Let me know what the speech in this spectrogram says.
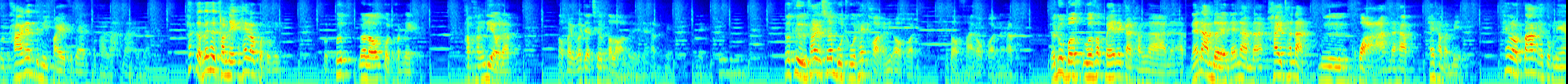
กดค้างเนี่ยจะมีไฟแสดงสถานะมานไหมถ้าเกิดไม่เคยคอนเน็กให้เรากดตรงนี้ กดปุ๊บแล้วเราก็กดคอนเน็ก ทำครั้งเดียวนะครับ ต่อไปก็จะเชื่อมตลอดเลยนะครับเนี่ยก็คือถ้าจะเชื่อมบลูทูธให้ถอดอันนี้ออกก่อน ให้ถอดสายออกก่อนนะครับ แล้วดูเบอร์เวิร์สเปซในการทำงานนะครับ แนะนำเลยแนะนำนะ ใครถนัดมือขวานะครับ ให้ทำแบบนี้ ให้เราตั้งไอ้ตรงเนี้ย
